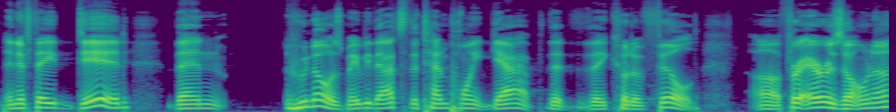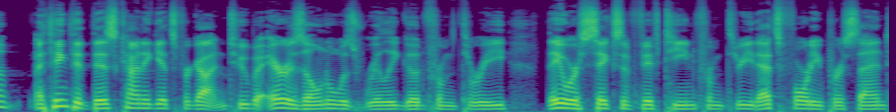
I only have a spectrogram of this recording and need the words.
And if they did, then who knows? Maybe that's the 10 point gap that they could have filled. Uh, for Arizona, I think that this kind of gets forgotten too, but Arizona was really good from three. They were six of 15 from three. That's 40%.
